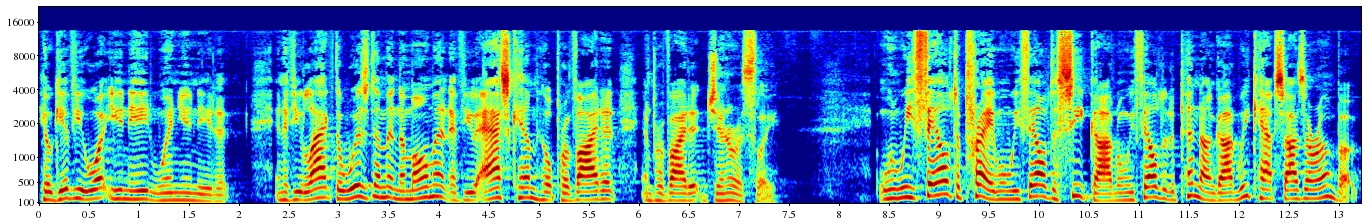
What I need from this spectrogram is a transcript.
He'll give you what you need when you need it. And if you lack the wisdom in the moment, if you ask Him, He'll provide it and provide it generously. When we fail to pray, when we fail to seek God, when we fail to depend on God, we capsize our own boat.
